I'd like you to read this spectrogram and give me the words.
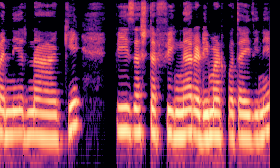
ಪನ್ನೀರನ್ನ ಹಾಕಿ ಪೀಝಾ ಸ್ಟಫಿಂಗ್ನ ರೆಡಿ ಮಾಡ್ಕೋತಾ ಇದ್ದೀನಿ.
